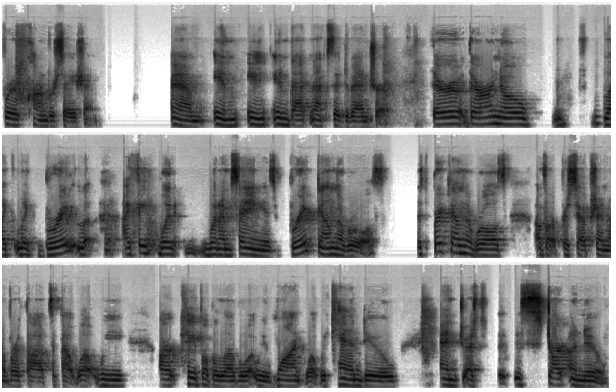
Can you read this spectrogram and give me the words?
for a conversation um, in, in in that next adventure. There there are no like like break i think what what i'm saying is break down the rules let's break down the rules of our perception of our thoughts about what we are capable of what we want what we can do and just start anew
